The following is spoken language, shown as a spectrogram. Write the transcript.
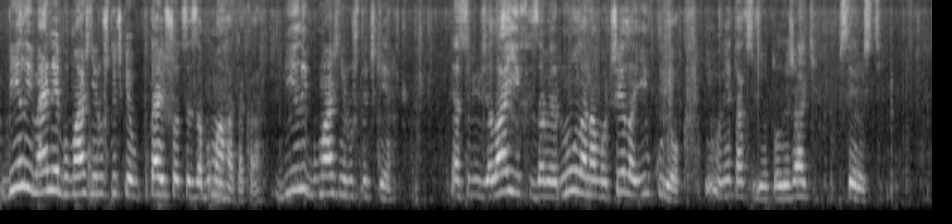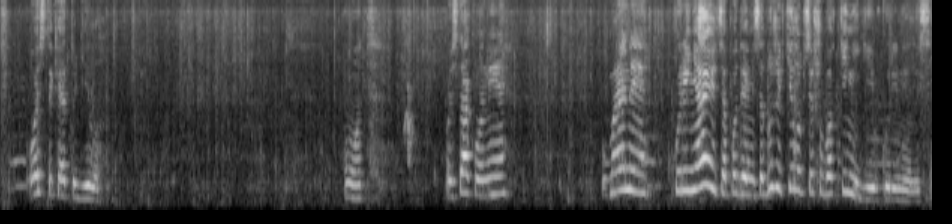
білі в мене бумажні рушнички. Питаю, що це за бумага така. Білі бумажні рушнички. Я собі взяла їх, завернула, намочила і в кульок. І вони так собі ото лежать в сирості. Ось таке то діло. От. Ось так вони у мене коріняються, подивимося. Дуже хотілося б, щоб актинідії вкорінилися.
